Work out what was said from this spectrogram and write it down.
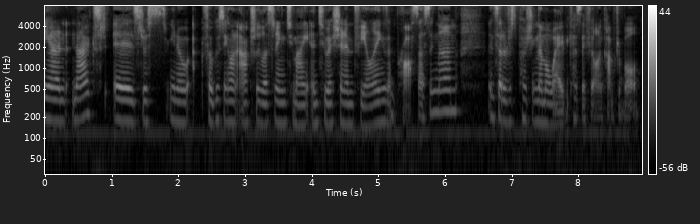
And next is just, you know, focusing on actually listening to my intuition and feelings and processing them instead of just pushing them away because they feel uncomfortable.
